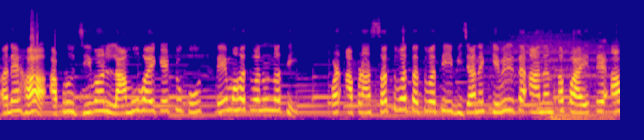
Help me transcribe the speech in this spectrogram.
અને હા, આપણું જીવન લાંબુ હોય કે ટૂંકું તે મહત્વનું નથી, પણ આપણા સત્વ તત્વથી બીજાને કેવી રીતે આનંદ અપાય તે આ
